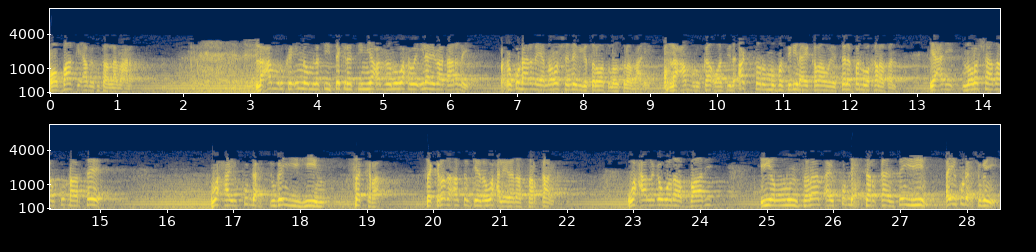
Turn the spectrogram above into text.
oo baaqi ah bay ku taallaa macnaha lacamruka inahum lafii sakratin yacmanu waxa wey ilahay baa dhaaranaya. Wuxuu ku dhaaranaya nolosha nebiga salawatullah waslamu calayh lacamruka waa sida akaru mufasiriin ay qabaan wey salafan wa khalafan. Yacni noloshaadaan ku dhaartaye waxay ku dhex sugan yihiin sakra. Sakrada asalkeeda waxaa la yidhahdaa sarqaanka. Waxaa laga wadaa baadi iyo lunsanaan ay ku dhex sarqaansan yihiin ayay ku dhex sugan yihiin.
